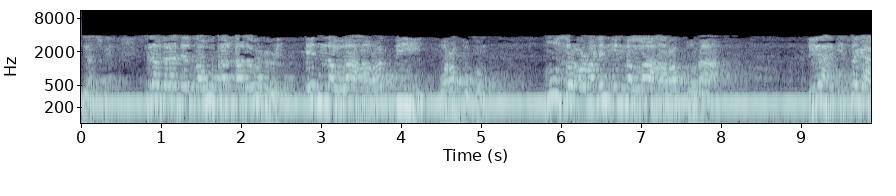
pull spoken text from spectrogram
Sidaas wey sidaas daraaddeed baa wuu kala qaada wuxuu yihi ina allaha rabbii wa rabbukum. Muusan odhanin ina allaha rabbunaa. Ilaah isagaa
